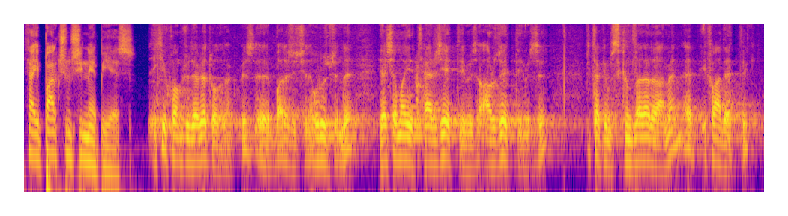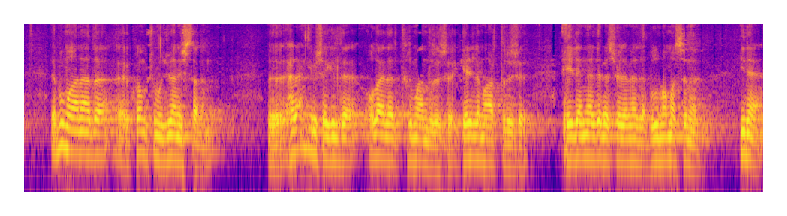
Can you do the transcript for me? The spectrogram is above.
θα υπάρξουν συνέπειες. İki komşu devlet olarak biz e, barış içinde, huzur içinde yaşamayı tercih ettiğimizi, arzu ettiğimizi bir takım sıkıntılara rağmen hep ifade ettik. Ve bu manada e, komşumuz Yunanistan'ın e, herhangi bir şekilde olayları tırmandırıcı, gerilim arttırıcı eylemlerde ve söylemlerde bulunmamasını yine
